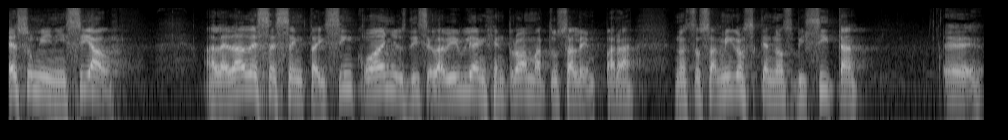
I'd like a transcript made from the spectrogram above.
Es un inicial. A la edad de 65 años, dice la Biblia, engendró a Matusalén. Para nuestros amigos que nos visitan, eh,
